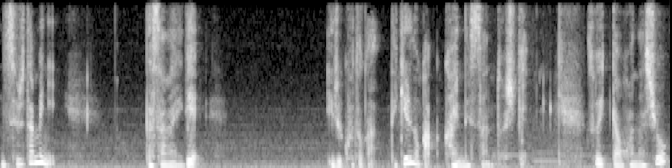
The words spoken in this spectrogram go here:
にするために出さないでいることができるのか飼い主さんとして。そういったお話を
